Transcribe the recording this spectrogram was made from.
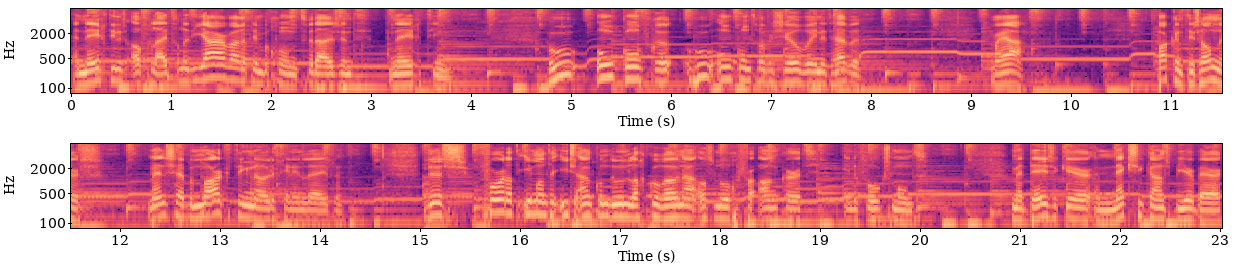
en 19 is afgeleid van het jaar waar het in begon, 2019. Hoe, hoe oncontroversieel wil je het hebben? Maar ja, pakkend is anders. Mensen hebben marketing nodig in hun leven. Dus voordat iemand er iets aan kon doen, lag corona alsnog verankerd in de volksmond. Met deze keer een Mexicaans bierberg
